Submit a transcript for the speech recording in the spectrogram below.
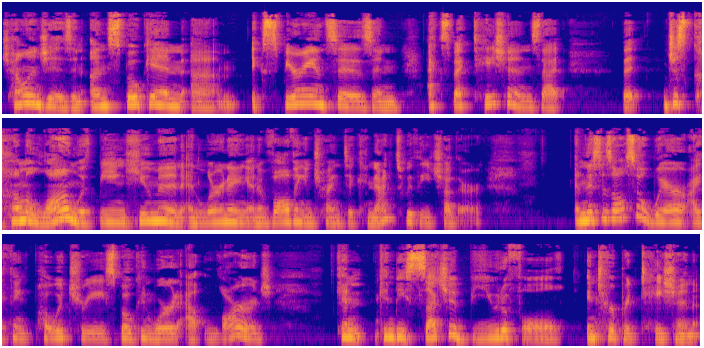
challenges and unspoken um, experiences and expectations that that just come along with being human and learning and evolving and trying to connect with each other and this is also where i think poetry spoken word at large can can be such a beautiful interpretation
